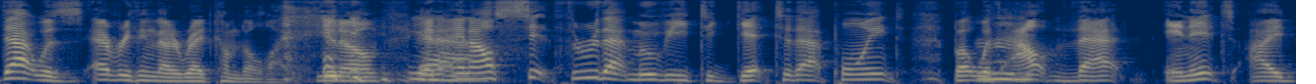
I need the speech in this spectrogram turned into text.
that was everything that I read come to life, you know. Yeah. and I'll sit through that movie to get to that point, but mm-hmm. without that in it, I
